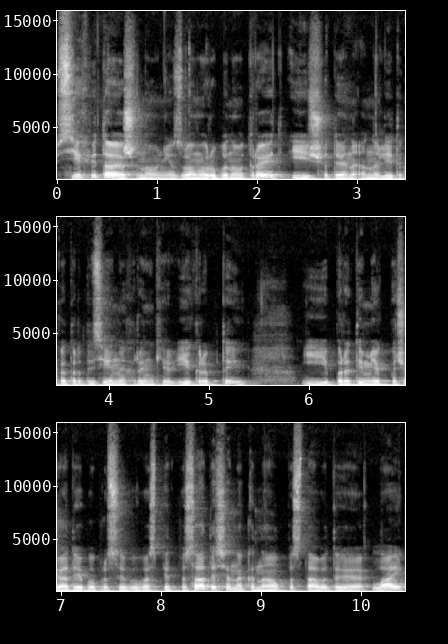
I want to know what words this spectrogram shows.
Всіх вітаю, шановні! З вами Рубанов Трейд і щоденна аналітика традиційних ринків і крипти. І перед тим як почати, я попросив би вас підписатися на канал, поставити лайк,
